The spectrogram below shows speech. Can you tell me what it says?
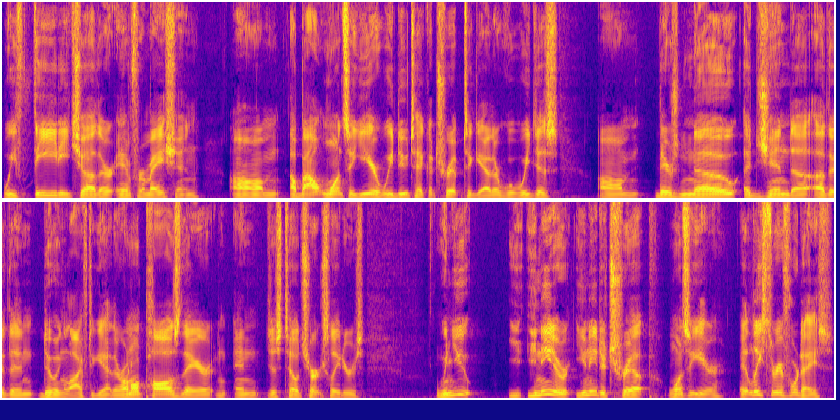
We feed each other information um, about once a year, we do take a trip together where we just um, there's no agenda other than doing life together. I want to pause there and, and, just tell church leaders when you, you you need a you need a trip once a year, at least three or four days,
